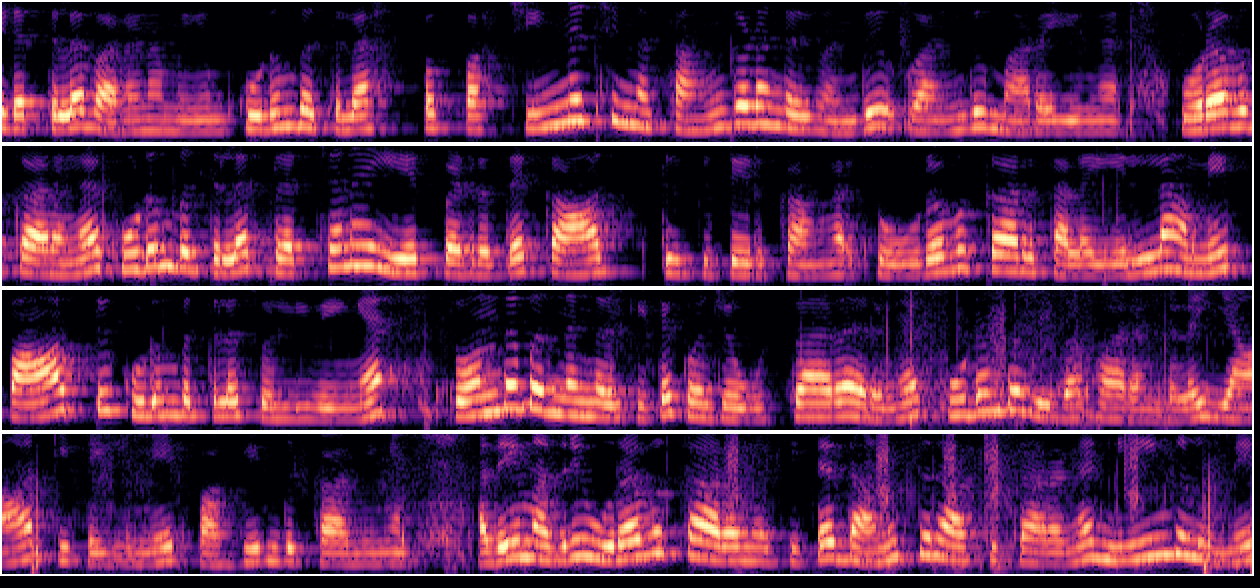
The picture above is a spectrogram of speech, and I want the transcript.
இடத்துல வரணமையும் குடும்பத்தில் அப்பப்பா சின்ன சின்ன சங்கடங்கள் வந்து வந்து மறையுங்க. உறவுக்காரங்க குடும்பத்தில் பிரச்சனை ஏற்படுறத காத்து பார்த்துக்கிட்டு இருக்காங்க. ஸோ உறவுக்கார தலை எல்லாமே பார்த்து குடும்பத்தில் சொல்லி வைங்க. சொந்த பந்தங்கள் கிட்ட கொஞ்சம் உஷாராக இருங்க. குடும்ப விவகாரங்களை யார்கிட்டையுமே பகிர்ந்துக்காதீங்க. அதே மாதிரி உறவுக்காரங்க கிட்ட தனுசு ராசிக்காரங்க நீங்களுமே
